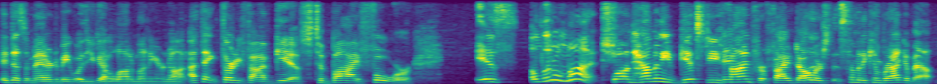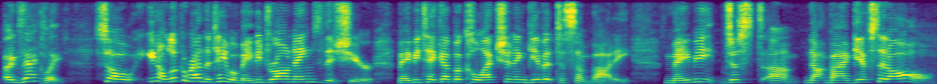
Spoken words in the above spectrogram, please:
it doesn't matter to me whether you got a lot of money or not. I think 35 gifts to buy four is a little much. well, and how many gifts do you find for $5 that somebody can brag about? Exactly. So, you know, look around the table. Maybe draw names this year. Maybe take up a collection and give it to somebody. Maybe just um, not buy gifts at all.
